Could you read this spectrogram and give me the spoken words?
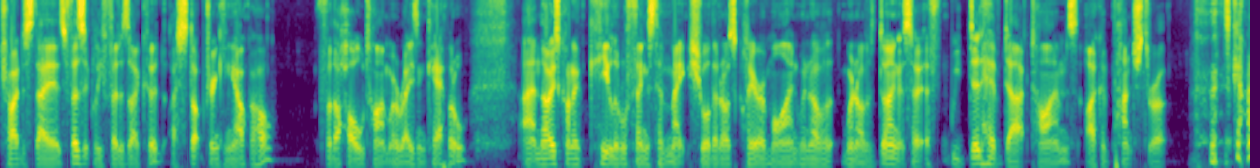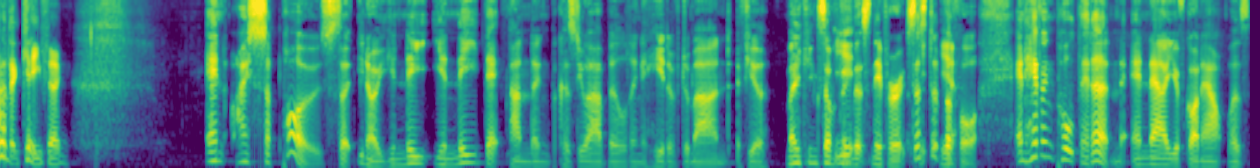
try to stay as physically fit as I could. I stopped drinking alcohol for the whole time we're raising capital, and those kind of key little things to make sure that I was clear of mind when I was, when I was doing it. So if we did have dark times, I could punch through it. it's kind of the key thing. And I suppose that you know you need you need that funding because you are building ahead of demand if you're making something Yeah. that's never existed Yeah. before. And having pulled that in, and now you've gone out with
